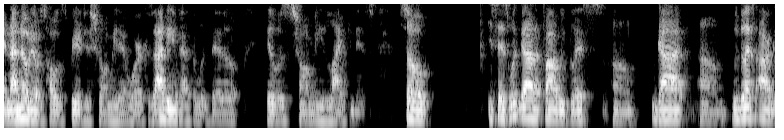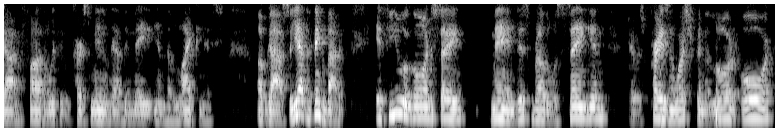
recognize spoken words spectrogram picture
and I know that was Holy Spirit just showing me that word because I didn't even have to look that up. It was showing me likeness. So it says, with God and Father, we bless um, God, um, we bless our God and Father, and with it we curse men who have been made in the likeness of God. So you have to think about it. If you were going to say, man, this brother was singing, there was praising, worshiping the Lord, or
